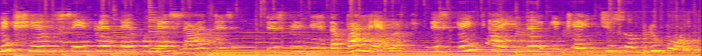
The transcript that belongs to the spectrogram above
mexendo sempre até começar a des, desprender da panela. Despeje ainda quente sobre o bolo.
